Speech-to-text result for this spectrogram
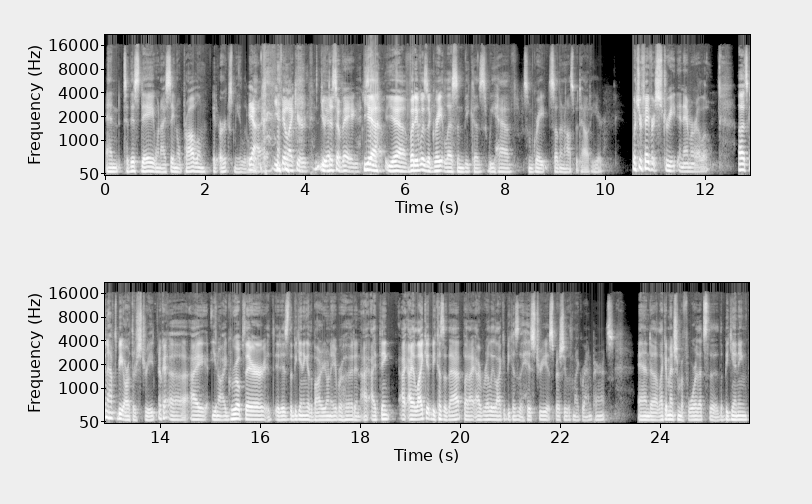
And to this day, when I say no problem, it irks me a little yeah, bit. Yeah, you feel like you're you're yeah. disobeying. Yeah, yeah. But it was a great lesson because we have some great Southern hospitality here. What's your favorite street in Amarillo? Uh, it's going to have to be Arthur Street. Okay. Uh, I, you know, I grew up there. It, it is the beginning of the Barrio neighborhood, and I, I think I, I, like it because of that. But I, I, really like it because of the history, especially with my grandparents. And uh, like I mentioned before, that's the the beginning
